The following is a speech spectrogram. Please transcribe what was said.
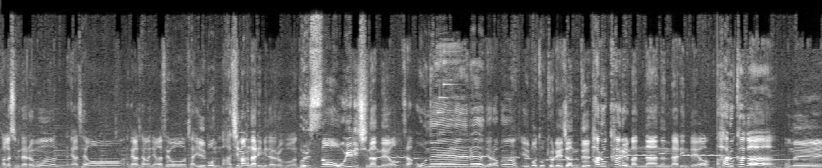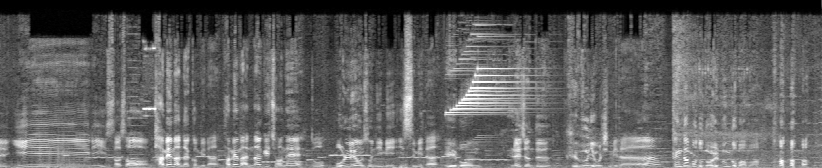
반갑습니다 여러분. 안녕하세요. 안녕하세요. 안녕하세요. 자 일본 마지막 날입니다 여러분. 벌써 5일이 지났네요. 자 오늘은 여러분 일본 도쿄 레전드 하루카를 만나는 날인데요. 하루카가 오늘 일이 있어서 밤에 만날 겁니다. 밤에 만나기 전에 또 몰래 온 손님이 있습니다. 일본 레전드 그분이 오십니다. 횡단보도 넓은 거 봐봐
